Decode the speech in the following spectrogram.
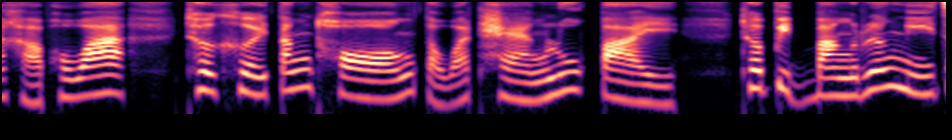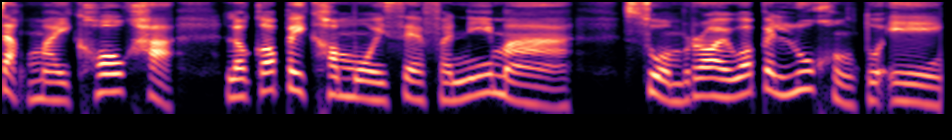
นะคะ เพราะว่าเธอเคยตั้งท้องแต่ว่าแท้งลูกไป เธอปิดบังเรื่องนี้จากไมเคิลค่ะ แล้วก็ไปขโมยเซฟานี่มา สวมรอยว่าเป็นลูกของตัวเอง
